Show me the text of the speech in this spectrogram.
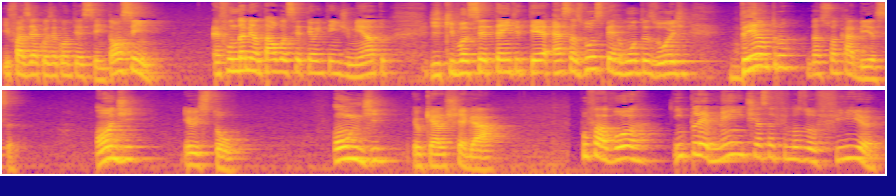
e fazer a coisa acontecer. Então, assim, é fundamental você ter o um entendimento de que você tem que ter essas duas perguntas hoje dentro da sua cabeça. Onde eu estou? Onde eu quero chegar? Por favor, implemente essa filosofia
